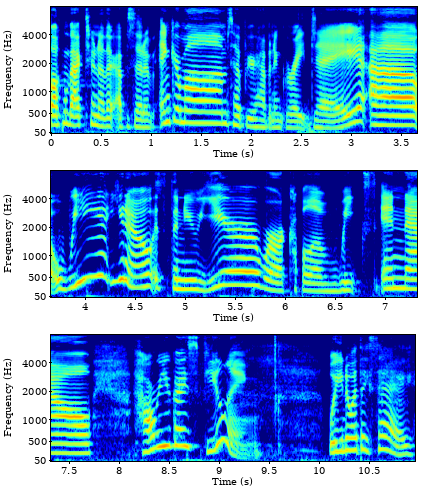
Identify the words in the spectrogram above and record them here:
Hey, welcome back to another episode of Anchor Moms. Hope you're having a great day. Uh, we, you know, it's the new year. We're a couple of weeks in now. How are you guys feeling? Well, you know what they say.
